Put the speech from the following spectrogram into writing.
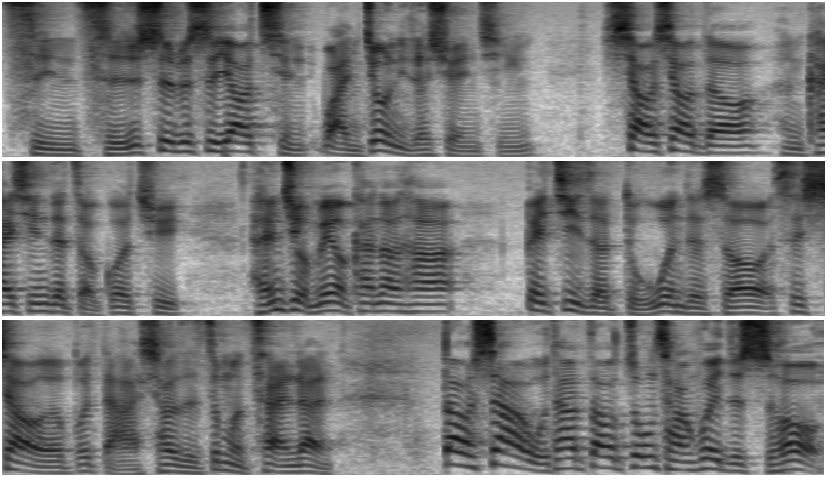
请辞是不是要请挽救你的选情？笑笑的哦，很开心的走过去。很久没有看到他被记者堵问的时候是笑而不答，笑得这么灿烂。到下午他到中常会的时候，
